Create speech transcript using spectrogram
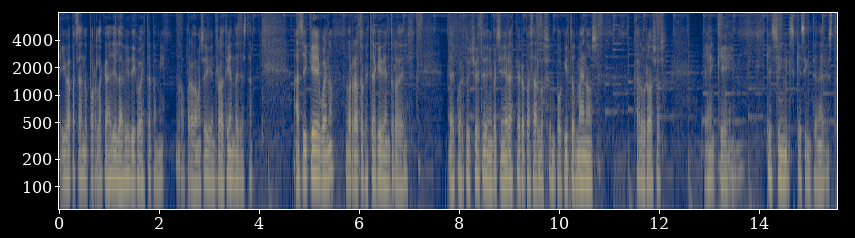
Iba pasando por la calle y la vi digo, esta para mí. Lo probamos ahí dentro de la tienda y ya está. Así que bueno, los ratos que esté aquí dentro del, del cuartucho este de mi cochinera, espero pasarlos un poquito menos calurosos sin, que sin tener esto.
